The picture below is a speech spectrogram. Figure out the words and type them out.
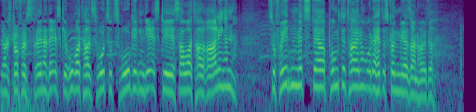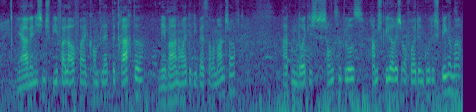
Jan Stoffels, Trainer der SG Ruwertal 2 zu 2 gegen die SG Sauertal-Rahlingen. Zufrieden mit der Punkteteilung oder hätte es können mehr sein heute? Ja, wenn ich den Spielverlauf halt komplett betrachte, wir waren heute die bessere Mannschaft, hatten deutlich Chancenplus, haben spielerisch auch heute ein gutes Spiel gemacht.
